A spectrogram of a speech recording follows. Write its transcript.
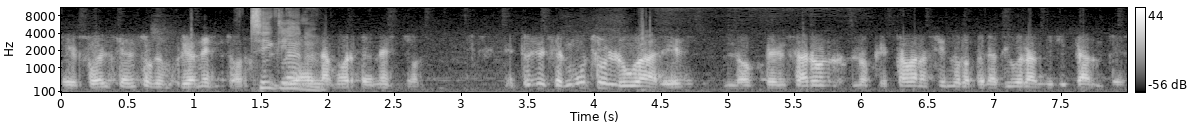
eh, fue el censo que murió Néstor. Sí, claro. la muerte de Néstor. Entonces, en muchos lugares, lo pensaron, los que estaban haciendo el operativo eran militantes.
